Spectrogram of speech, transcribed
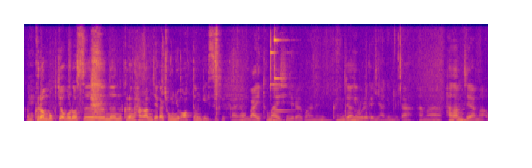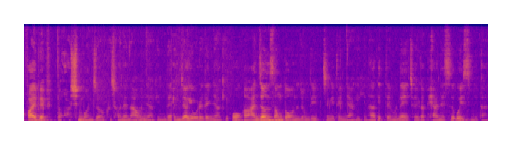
그럼 네. 그런 목적으로 쓰는 그런 항암제가 종류가 어떤 게 있으실까요? 마이토마이신이라고 하는 굉장히 오래된 약입니다. 아마 항암제 아마 5F보다 훨씬 먼저 그 전에 나온 약인데 굉장히 오래된 약이고 어, 안전성도 어느 정도 입증이 된 약이긴 하기 때문에 저희가 배 안에 쓰고 있습니다.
